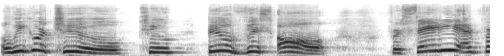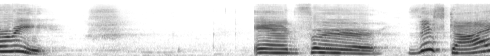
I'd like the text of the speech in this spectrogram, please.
a week or two to build this all for Sadie and for me. And for this guy,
